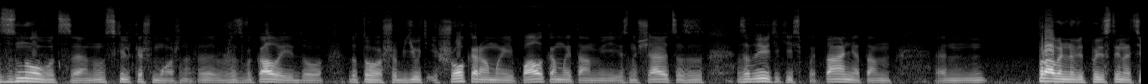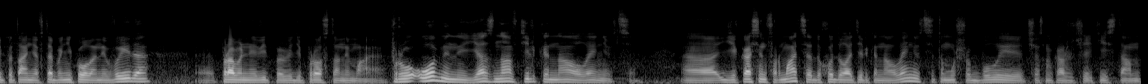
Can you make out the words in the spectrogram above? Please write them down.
знову це, ну скільки ж можна. Вже, вже звикали і до, до того, що б'ють і шокерами, і палками, там, і знущаються, задають якісь питання. Там, е, правильно відповісти на ці питання в тебе ніколи не вийде. е, Правильної відповіді просто немає. Про обміни я знав тільки на Оленівці. Е, Якась інформація доходила тільки на Оленівці, тому що були, чесно кажучи, якісь там е,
